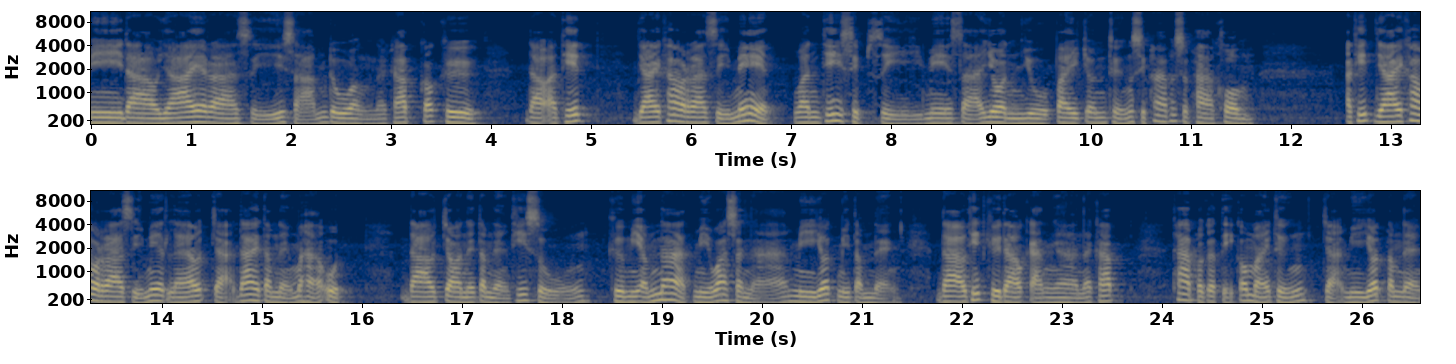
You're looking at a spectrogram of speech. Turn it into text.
มีดาวย้ายราศีสามดวงนะครับ ก็คือ ดาวอาทิตย์ย้ายเข้าราศีเมษวันที่ 14 เมษายนอยู่ไปจนถึง 15 พฤษภาคม อาทิตย์ย้ายเข้าราศีเมษแล้วจะได้ตำแหน่งมหาอุด ดาวจรในตำแหน่งที่สูง คือมีอำนาจมีวาสนา มียศมีตำแหน่ง ดาวอาทิตย์คือดาวการงานนะครับ ถ้าปกติก็หมายถึงจะมียศตำแหน่ง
